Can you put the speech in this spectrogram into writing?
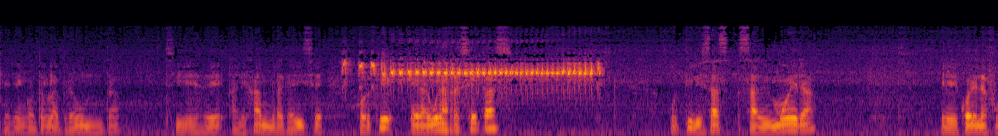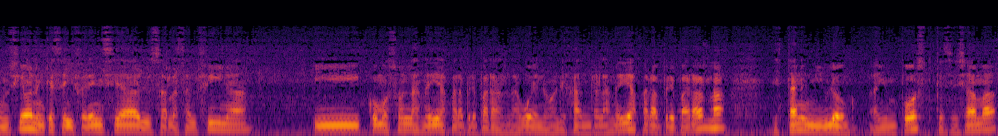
quería encontrar la pregunta, si es de Alejandra, que dice, ¿por qué en algunas recetas utilizas salmuera, eh, cuál es la función, en qué se diferencia de usar la sal fina y cómo son las medidas para prepararla. Bueno, Alejandra, las medidas para prepararla están en mi blog. Hay un post que se llama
